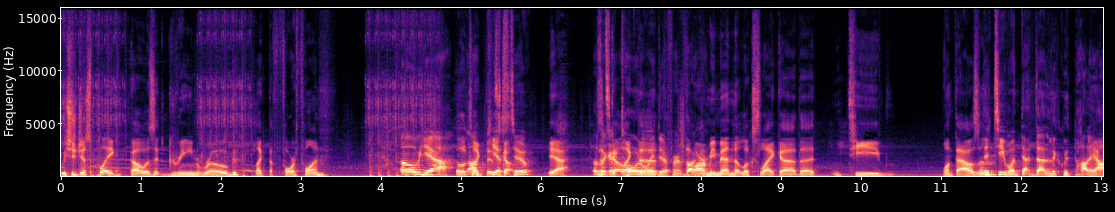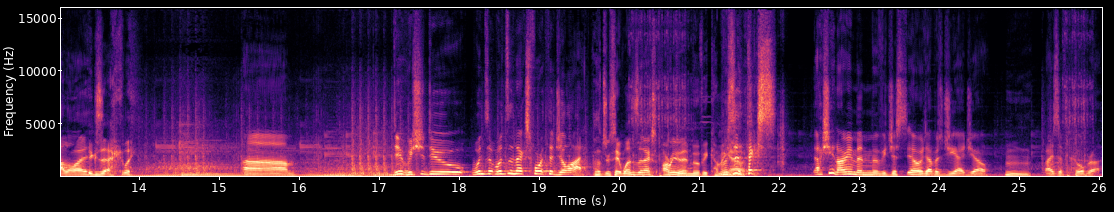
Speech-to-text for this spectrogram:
We should just play. Oh, was it Green Rogue? Like the fourth one? Oh yeah. It looks on like got- PS2. yeah. Was It's like a got totally the, different The fucking- Army Men that looks like uh, the T. 1000. The T1 that, that liquid polyalloy. Exactly. Um, dude, we should do. When's the, when's the next Fourth of July? I was gonna say, when's the next Army Men movie coming When's the out? next? Actually, an Army Men movie just. Oh, that was GI Joe. Hmm. Rise of Cobra.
